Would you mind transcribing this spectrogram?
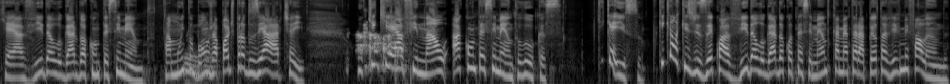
que é a vida é o lugar do acontecimento. Tá muito bom, uhum. já pode produzir a arte aí. O que, que é, afinal, acontecimento, Lucas? O que, que, é isso? O que, que ela quis dizer com a vida é o lugar do acontecimento que a minha terapeuta vive me falando?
